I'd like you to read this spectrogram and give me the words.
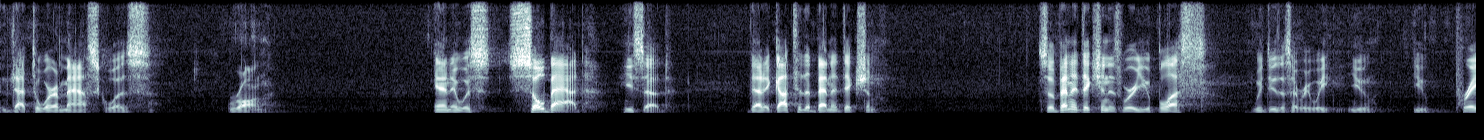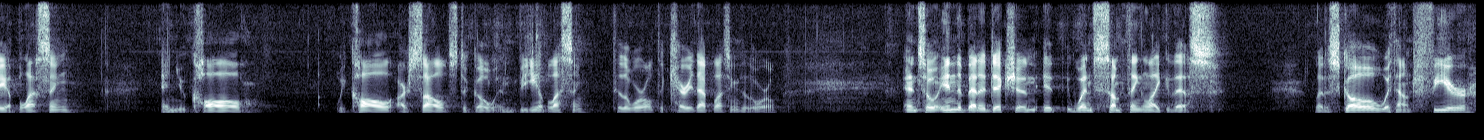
that to wear a mask was wrong. And it was so bad, he said, that it got to the benediction. So, benediction is where you bless. We do this every week. You, you pray a blessing and you call, we call ourselves to go and be a blessing to the world, to carry that blessing to the world. And so, in the benediction, it went something like this Let us go without fear,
